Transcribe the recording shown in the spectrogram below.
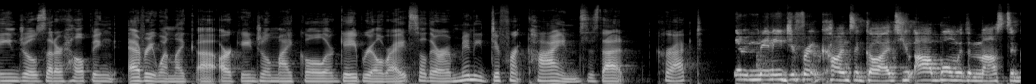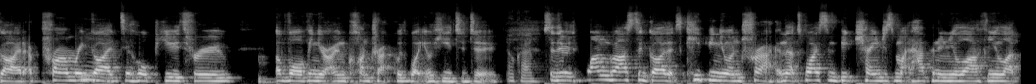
angels that are helping everyone, like uh, Archangel Michael or Gabriel, right? So there are many different kinds. Is that correct? There are many different kinds of guides. You are born with a master guide, a primary mm. guide to help you through evolving your own contract with what you're here to do. Okay. So there's one master guide that's keeping you on track. And that's why some big changes might happen in your life. And you're like,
